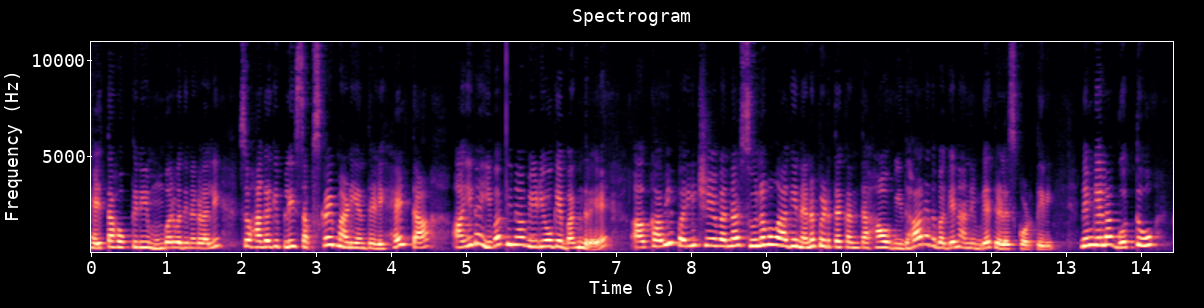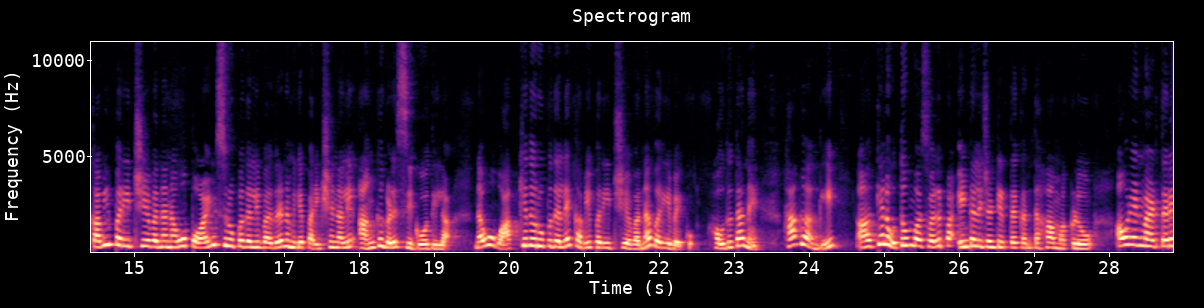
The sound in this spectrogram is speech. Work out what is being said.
ಹೇಳ್ತಾ ಹೋಗ್ತೀನಿ ಮುಂಬರುವ ದಿನಗಳಲ್ಲಿ. ಸೊ ಹಾಗಾಗಿ ಪ್ಲೀಸ್ ಸಬ್ಸ್ಕ್ರೈಬ್ ಮಾಡಿ ಅಂತೇಳಿ ಹೇಳ್ತಾ ಇನ್ನು ಇವತ್ತಿನ ವಿಡಿಯೋಗೆ ಬಂದರೆ ಕವಿ ಪರಿಚಯವನ್ನು ಸುಲಭವಾಗಿ ನೆನಪಿಡ್ತಕ್ಕಂತಹ ವಿಧಾನದ ಬಗ್ಗೆ ನಾನು ನಿಮಗೆ ತಿಳಿಸ್ಕೊಡ್ತೀನಿ. ನಿಮಗೆಲ್ಲ ಗೊತ್ತು, ಕವಿ ಪರಿಚಯವನ್ನು ನಾವು ಪಾಯಿಂಟ್ಸ್ ರೂಪದಲ್ಲಿ ಬರೆದ್ರೆ ನಮಗೆ ಪರೀಕ್ಷೆನಲ್ಲಿ ಅಂಕಗಳು ಸಿಗೋದಿಲ್ಲ. ನಾವು ವಾಕ್ಯದ ರೂಪದಲ್ಲೇ ಕವಿ ಪರಿಚಯವನ್ನು ಬರೆಯಬೇಕು ಹೌದು ತಾನೇ? ಹಾಗಾಗಿ ಕೆಲವು ತುಂಬ ಸ್ವಲ್ಪ ಇಂಟೆಲಿಜೆಂಟ್ ಇರ್ತಕ್ಕಂತಹ ಮಕ್ಕಳು ಅವ್ರೇನು ಮಾಡ್ತಾರೆ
